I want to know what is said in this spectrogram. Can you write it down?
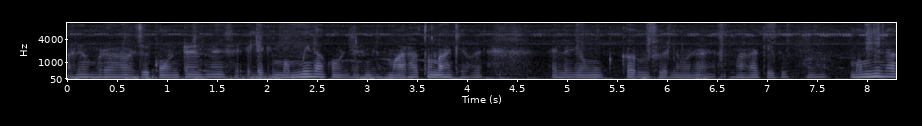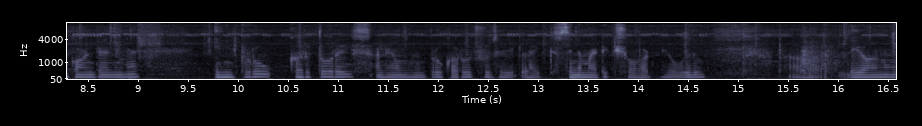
અને અમારા જે કોન્ટેન્ટને છે, એટલે કે મમ્મીના કોન્ટેન્ટને મારા તો ના કહેવાય. એટલે કે હું કરું છું, એટલે મને, મારા કીધું. પણ મમ્મીના કોન્ટેન્ટને ઇમ્પ્રૂવ કરતો રહીશ અને હું ઇમ્પ્રૂવ કરું છું જે લાઈક સિનેમેટિક શોટ ને એવું બધું લેવાનું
